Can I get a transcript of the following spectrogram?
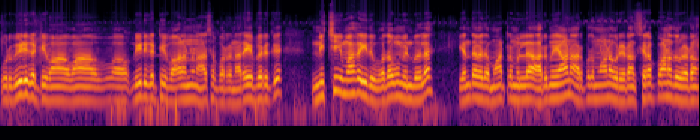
ஒரு வீடு கட்டி வா வா வா- வீடு கட்டி வாழணும்னு ஆசைப்படுற நிறைய பேருக்கு நிச்சயமாக இது உதவும் என்பதில் எந்தவித மாற்றம் இல்லை. அருமையான அற்புதமான ஒரு இடம் சிறப்பானது ஒரு இடம்.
